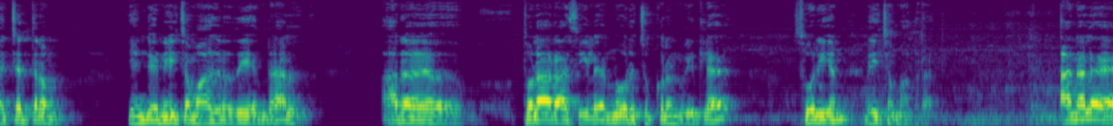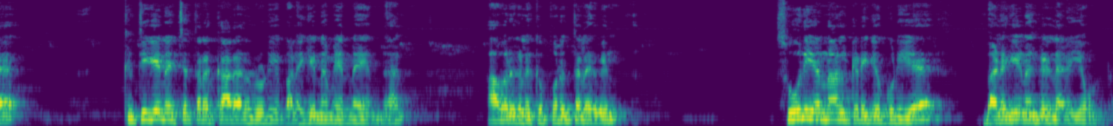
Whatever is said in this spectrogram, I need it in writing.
நட்சத்திரம் எங்கே நீச்சமாகிறது என்றால் அதை துலா ராசியில் இன்னொரு சுக்கரன் வீட்டில் சூரியன் நீச்சமாகிறார். அதனால் கிருத்திகை நட்சத்திரக்காரர்களுடைய பலகீனம் என்ன என்றால் அவர்களுக்கு பொறுத்தளவில் சூரியனால் கிடைக்கக்கூடிய பலகீனங்கள் நிறைய உண்டு.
